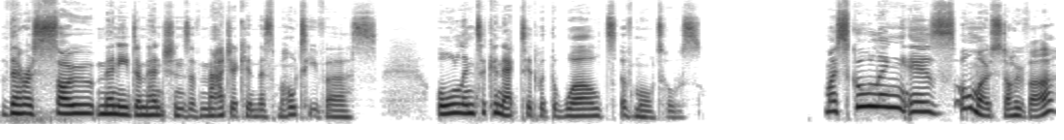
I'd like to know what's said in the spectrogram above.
There are so many dimensions of magic in this multiverse, all interconnected with the worlds of mortals. My schooling is almost over.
